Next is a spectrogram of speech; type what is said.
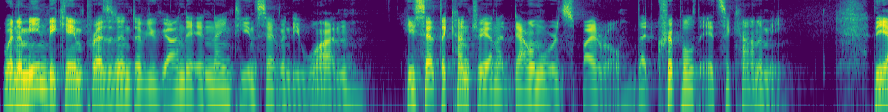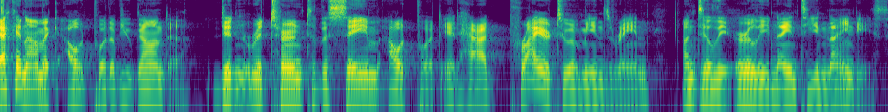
When Amin became president of Uganda in 1971, he set the country on a downward spiral that crippled its economy. The economic output of Uganda didn't return to the same output it had prior to Amin's reign until the early 1990s.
